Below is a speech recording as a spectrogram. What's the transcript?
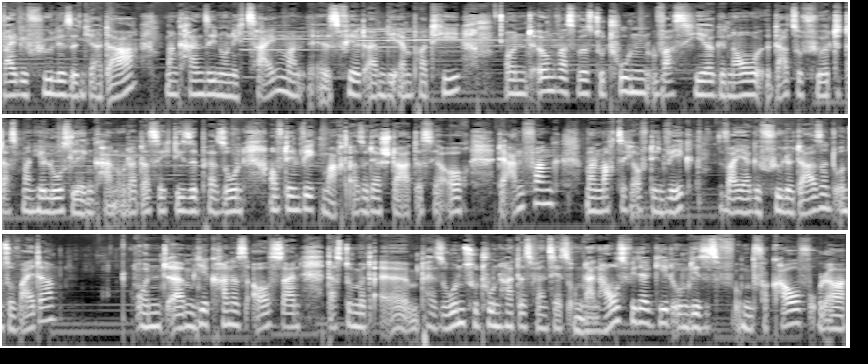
weil Gefühle sind ja da. Man kann sie nur nicht zeigen, man, es fehlt einem die Empathie und irgendwas wirst du tun, was hier genau dazu führt, dass man hier loslegen kann oder dass sich diese Person auf den Weg macht. Also der Start ist ja auch der Anfang. Man macht sich auf den Weg, weil ja Gefühle da sind und so weiter. Und ähm, hier kann es auch sein, dass du mit äh, Personen zu tun hattest, wenn es jetzt um dein Haus wieder geht, um dieses um Verkauf oder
